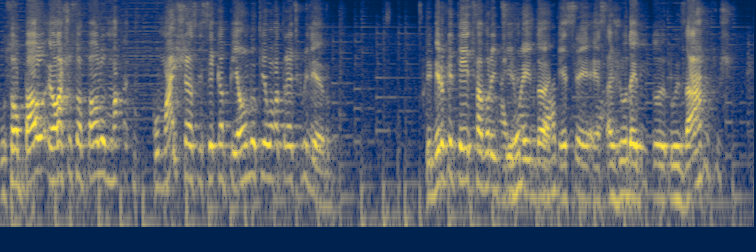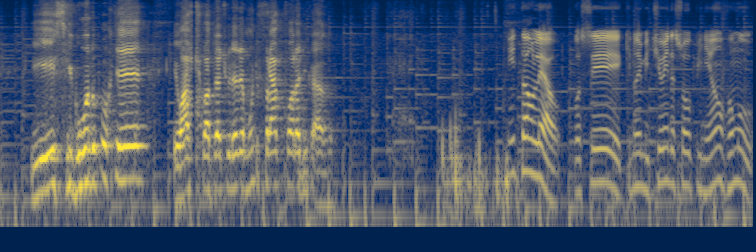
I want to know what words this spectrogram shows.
O São Paulo, eu acho o São Paulo com mais chance de ser campeão do que o Atlético Mineiro. Primeiro que tem esse favoritismo Aí aí, eu da, esse- essa ajuda aí do- dos árbitros. E segundo porque eu acho que o Atlético Mineiro é muito fraco fora de casa. Então, Léo, você que não emitiu ainda a sua opinião, vamos,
